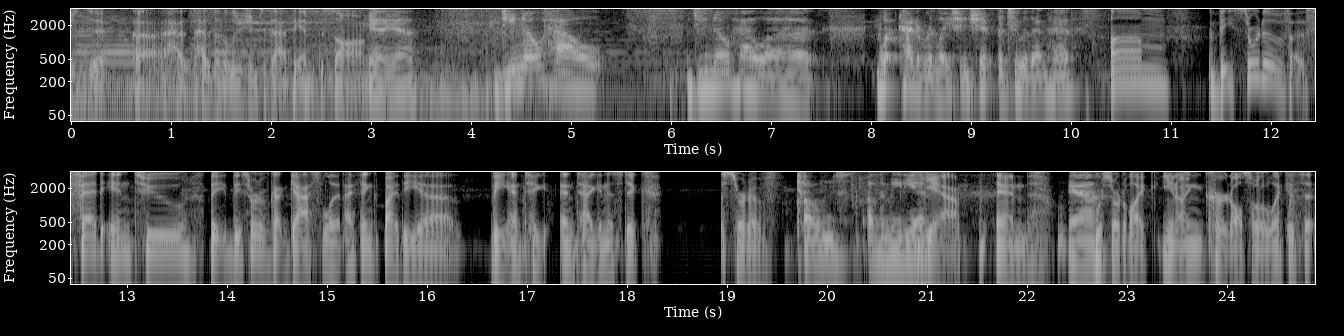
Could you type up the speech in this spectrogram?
Mentions it, uh, has, has an allusion to that at the end of the song. yeah, yeah. Do you know how? Do you know how? Uh, what kind of relationship the two of them had? Um, they sort of fed into they they sort of got gaslit, I think, by the uh the antig- antagonistic sort of Tones of the media. yeah, and Yeah. we're sort of like you know, and Kurt also like has, said-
